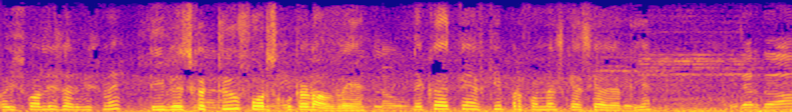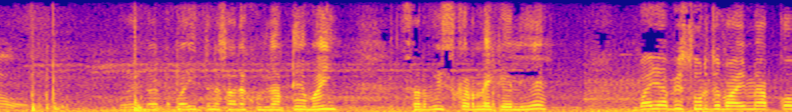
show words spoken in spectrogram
और इस वाली सर्विस में टी वी एस का ट्रू फोर स्कूटर डाल रहे हैं। देखो देखते हैं इसकी परफॉर्मेंस कैसे आ जाती है। इधर तो आओ। नट भाई इतने सारे खुल जाते हैं भाई सर्विस करने के लिए। भाई अभी सूरज भाई मैं आपको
